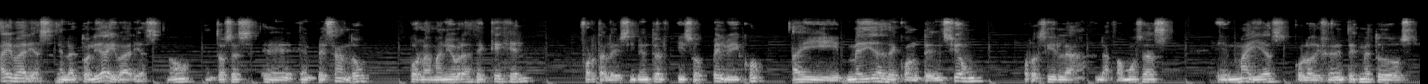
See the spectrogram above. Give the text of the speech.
Hay varias, en la actualidad hay varias, ¿no? Entonces, eh, empezando por las maniobras de Kegel, fortalecimiento del piso pélvico, hay medidas de contención, por decir las famosas eh, mallas, con los diferentes métodos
